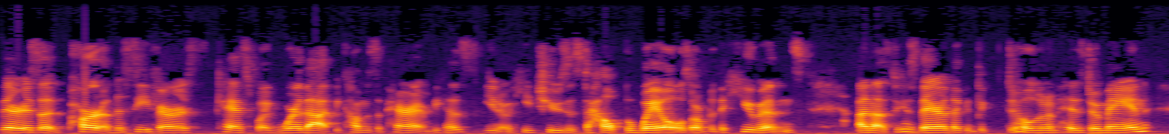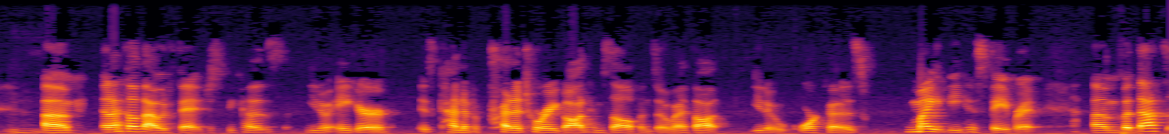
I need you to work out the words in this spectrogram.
there is a part of the seafarer's kiss like where that becomes apparent because you know he chooses to help the whales over the humans, and that's because they're like the children of his domain. Mm-hmm. Um, and I thought that would fit just because you know Aegir is kind of a predatory god himself, and so I thought you know orcas might be his favorite. Um, but that's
